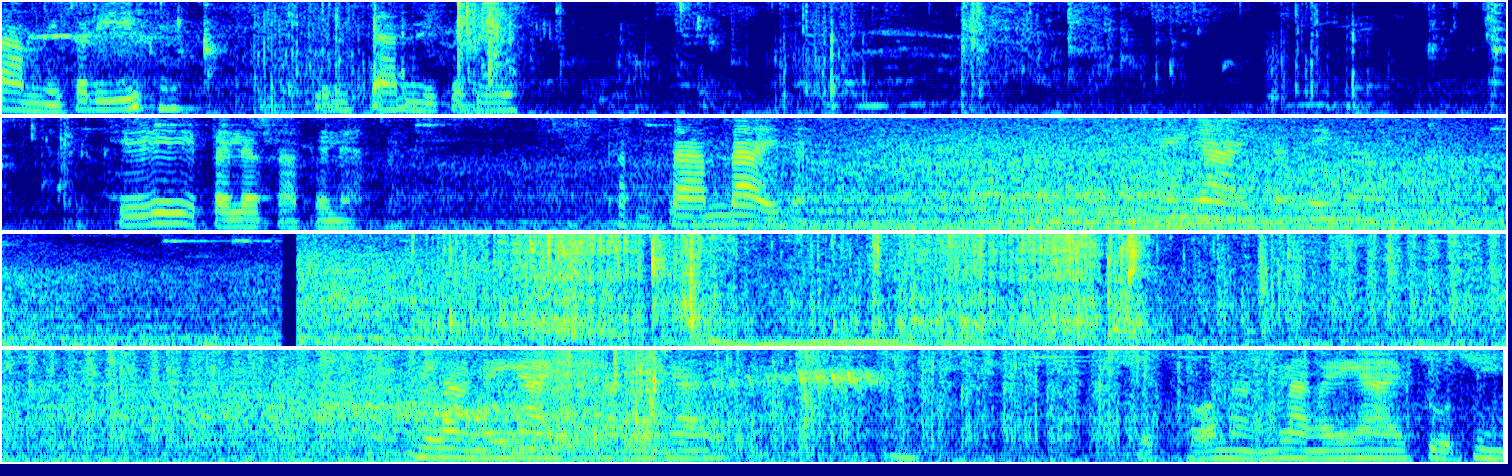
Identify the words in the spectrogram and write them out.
ซ้ำนี่พอดีเต็มซ้ำนี่พอดีโอเคไปแล้วค่ะไปแล้วทำตามได้ค่ะง่ายๆค่ะ ๆค่ะล่างง่ายๆเดี๋ยวขอหนังล่างง่ายๆสูตรนี้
